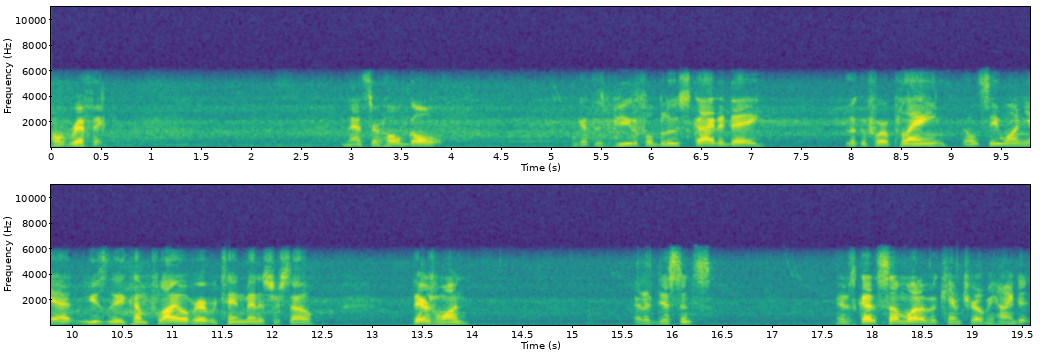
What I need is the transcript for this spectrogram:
Horrific. And that's their whole goal. We got this beautiful blue sky today. Looking for a plane. Don't see one yet. Usually they come fly over every 10 minutes or so. There's one at a distance. And it's got somewhat of a chemtrail behind it.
